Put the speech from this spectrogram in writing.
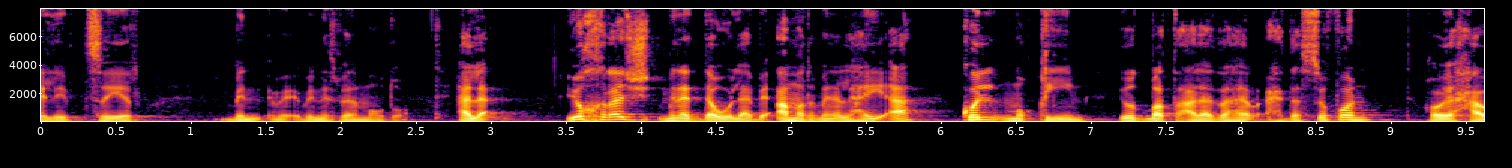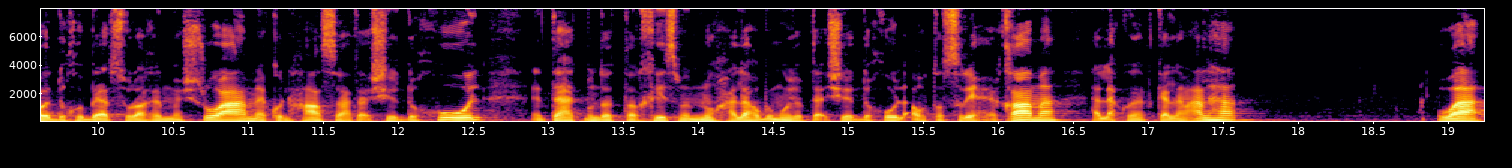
اللي بتصير بالنسبة للموضوع. هلأ يخرج من الدولة بأمر من الهيئة كل مقيم يضبط على ظهر إحدى السفن هو يحاول الدخول بها بصورة غير مشروعة ما يكون حاصل على تأشيرة دخول. انتهت مدة الترخيص ممنوحة له بموجب تأشيرة دخول أو تصريح إقامة هلأ كنا نتكلم عنها. و آه،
